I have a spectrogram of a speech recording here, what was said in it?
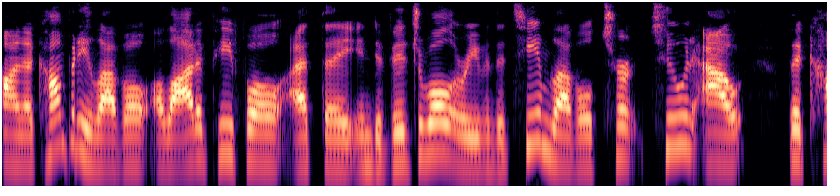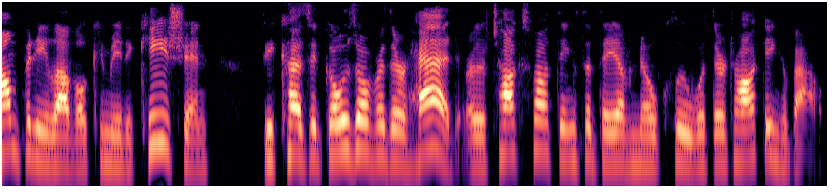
on a company level, a lot of people at the individual or even the team level tune out the company level communication because it goes over their head or it talks about things that they have no clue what they're talking about.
